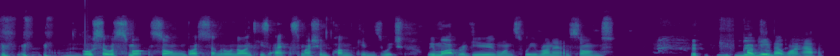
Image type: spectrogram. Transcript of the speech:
Also, a sm- song by seminal 90s Axe Smashing Pumpkins, which we might review once we run out of songs. Move Hopefully, on, that won't happen.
